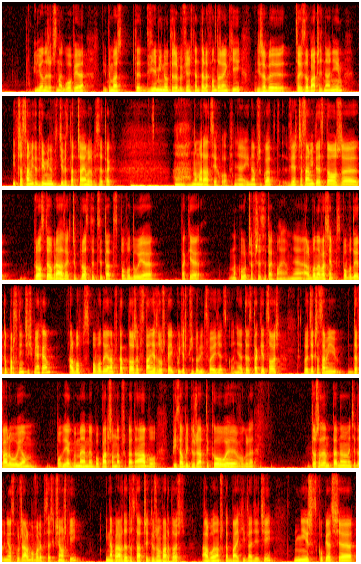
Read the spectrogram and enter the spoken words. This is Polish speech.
miliony rzeczy na głowie i ty masz te dwie minuty, żeby wziąć ten telefon do ręki i żeby coś zobaczyć na nim i czasami te dwie minuty ci wystarczają, żeby sobie tak "Ah, no ma rację chłop, nie? I na przykład, wiesz, czasami to jest to, że prosty obrazek czy prosty cytat spowoduje takie, no kurczę, wszyscy tak mają, nie? Albo no właśnie spowoduje to parsknięcie śmiechem, albo spowoduje na przykład to, że wstaniesz z łóżka i pójdziesz przytulić swoje dziecko, nie? To jest takie coś, ludzie czasami dewaluują jakby memy, bo patrzą na przykład, a, bo pisał być duże artykuły, w ogóle. Doszedłem w pewnym momencie do wniosku, że albo wolę pisać książki i naprawdę dostarczyć dużą wartość, albo na przykład bajki dla dzieci, niż skupiać się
